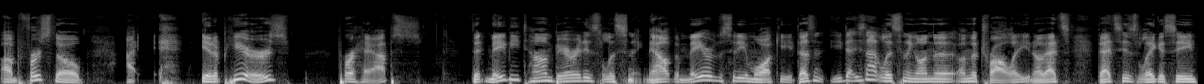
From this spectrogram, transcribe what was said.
Um, first, though, I, it appears, perhaps, that maybe Tom Barrett is listening. Now, the mayor of the city of Milwaukee, it doesn't, he, he's not listening on the on the trolley. You know, that's that's his legacy.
